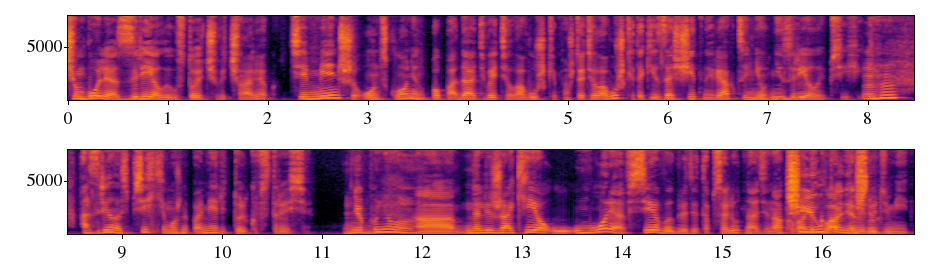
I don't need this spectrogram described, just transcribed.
чем более зрелый, устойчивый человек, тем меньше он склонен попадать в эти ловушки, потому что эти ловушки такие защитные реакции не, незрелой психики. Угу. А зрелость психики можно померить только в стрессе. Я поняла. А, на лежаке у, у моря все выглядят абсолютно одинаково Чил, адекватными конечно. людьми.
